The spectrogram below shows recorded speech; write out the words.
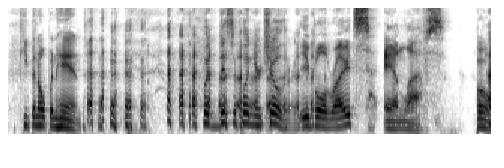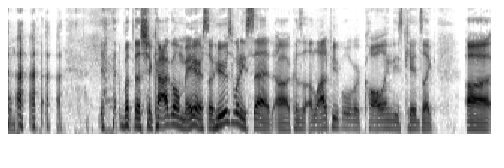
Keep an open hand. but discipline your children Equal rights and lefts. Boom. but the Chicago mayor, so here's what he said, because a lot of people were calling these kids like uh,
